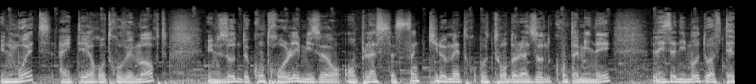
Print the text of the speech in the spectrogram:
Une mouette a été retrouvée morte. Une zone de contrôle est mise en place 5 km autour de la zone contaminée. Les animaux doivent être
